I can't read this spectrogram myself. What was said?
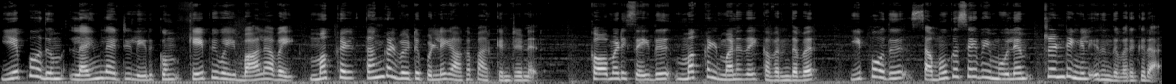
எப்போதும் லைம்லைட்டில் இருக்கும் கேபிஒய் பாலாவை மக்கள் தங்கள் வீட்டு பிள்ளையாக பார்க்கின்றனர். காமெடி செய்து மக்கள் மனதை கவர்ந்தவர் இப்போது சமூக சேவை மூலம் ட்ரெண்டிங்கில் இருந்து வருகிறார்.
